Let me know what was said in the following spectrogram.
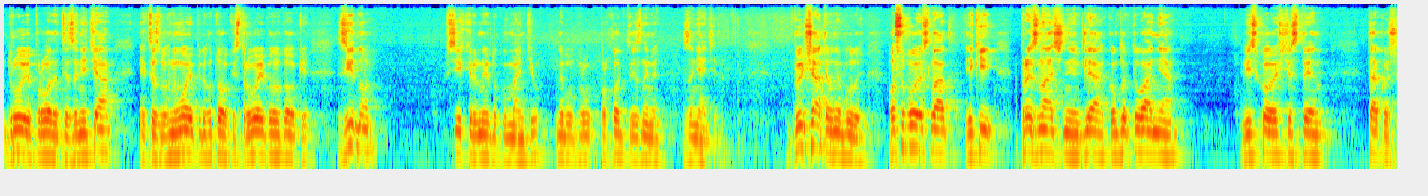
другі проводити заняття, як це з вогневої підготовки, стрової підготовки. Згідно всіх керівних документів, не будуть проходити з ними заняття. Вивчати вони будуть особовий склад, який призначений для комплектування військових частин. Також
